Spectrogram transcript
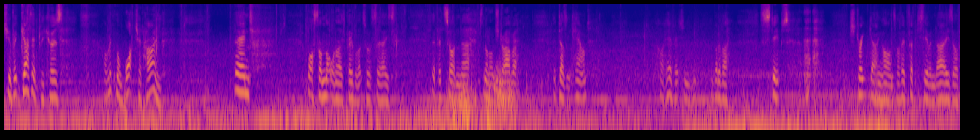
Actually a bit gutted because I left my watch at home. And whilst I'm not one of those people that sort of says if it's on uh, if it's not on Strava it doesn't count. I have actually a bit of a steps streak going on. So I've had 57 days of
